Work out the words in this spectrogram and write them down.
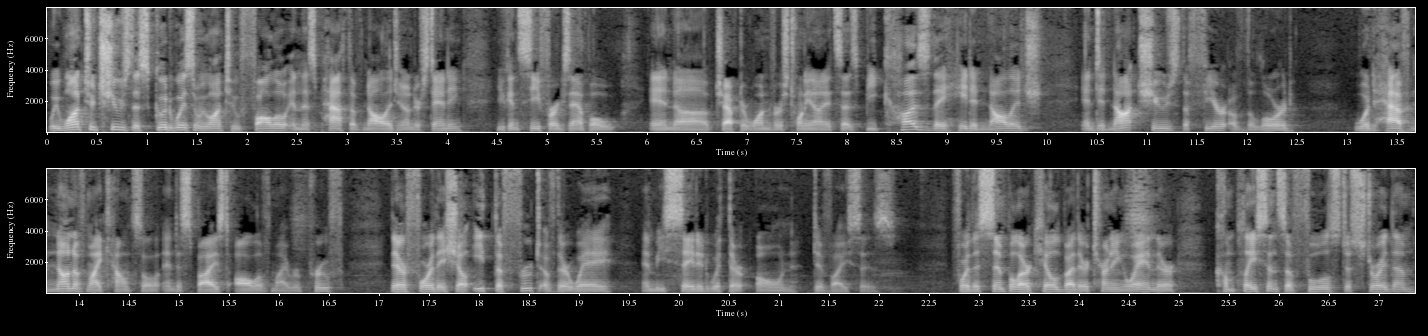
we want to choose this good wisdom. We want to follow in this path of knowledge and understanding. You can see, for example, in uh, chapter 1, verse 29, it says, Because they hated knowledge and did not choose the fear of the Lord, would have none of my counsel, and despised all of my reproof. Therefore they shall eat the fruit of their way and be sated with their own devices. For the simple are killed by their turning away, and their complacence of fools destroyed them.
